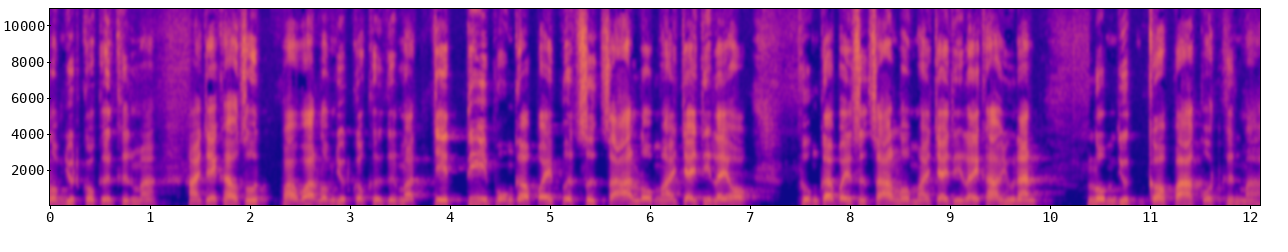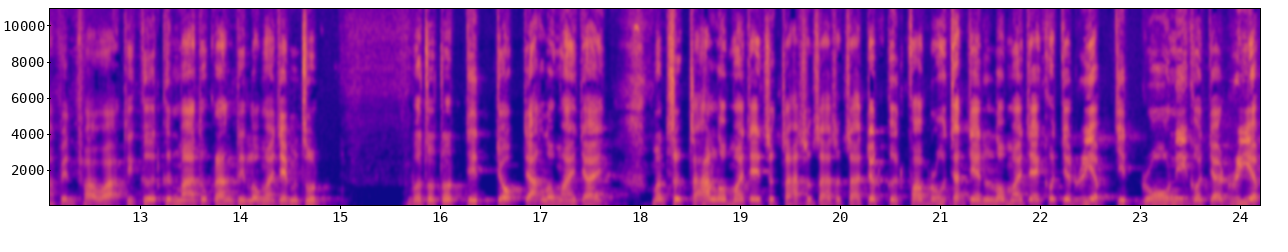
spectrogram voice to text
ลมหยุดก็เกิดขึ้นมา หายใจเข้าสุดภาวะลมหยุดก็เกิดขึ้นมา จิตที่พุ่งเข้าไปเพื่อศึกษาลมหายใจที่ไหลออก พุ่งเข้าไปศึกษาลมหายใจที่ไหลเข้าอยู่นั้น ลมหยุดก็ปรากฏขึ้นมา เป็นภาวะที่เกิดขึ้นมาทุกครั้งที่ลมหายใจมันสุด พอสุดๆจิตจบจากลมหายใจ มันศึกษาลมหายใจศึกษาศึกษาศึกษาจนเกิดความรู้ชัดเจนลมหายใจก็จะเรียบจิตรู้นี่ก็จะเรียบ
